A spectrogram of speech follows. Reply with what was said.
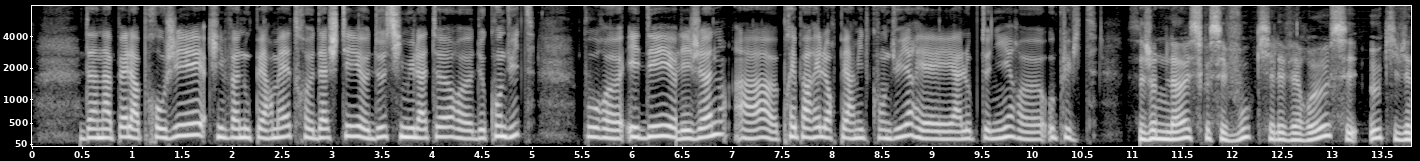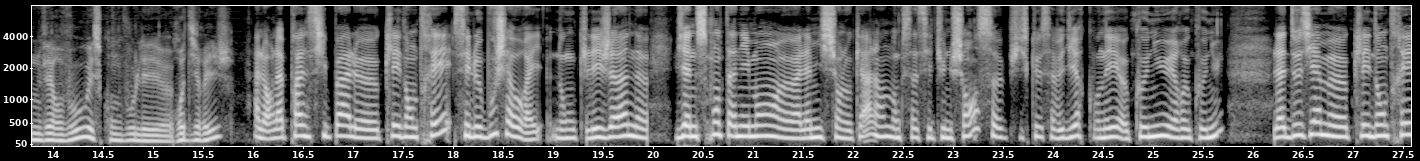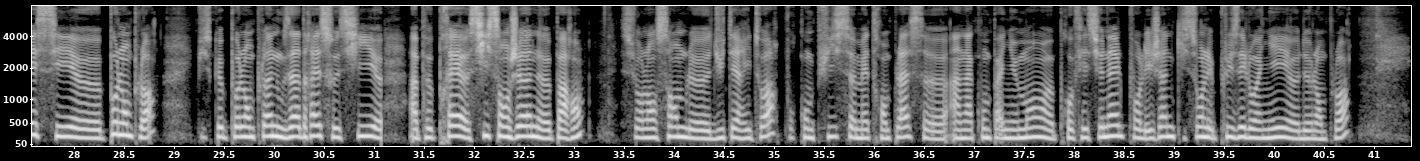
d'un appel à projet qui va nous permettre d'acheter deux simulateurs de conduite pour aider les jeunes à préparer leur permis de conduire et à l'obtenir au plus vite. Ces jeunes-là, est-ce que c'est vous qui allez vers eux? C'est eux qui viennent vers vous? Est-ce qu'on vous les redirige? Alors la principale euh, clé d'entrée, c'est le bouche à oreille. Donc les jeunes euh, viennent spontanément euh, à la mission locale, hein. donc ça c'est une chance puisque ça veut dire qu'on est connu et reconnu. La deuxième clé d'entrée, c'est Pôle Emploi, puisque Pôle Emploi nous adresse aussi à peu près 600 jeunes par an sur l'ensemble du territoire pour qu'on puisse mettre en place un accompagnement professionnel pour les jeunes qui sont les plus éloignés de l'emploi.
